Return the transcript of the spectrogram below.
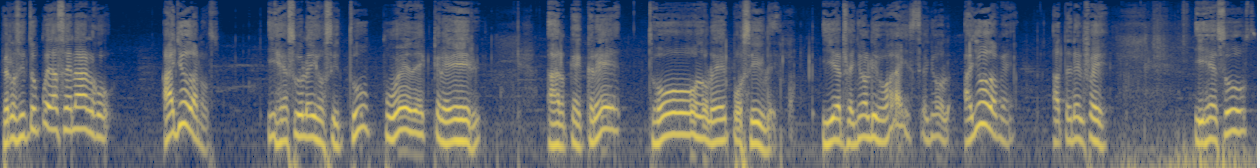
Pero si tú puedes hacer algo, ayúdanos. Y Jesús le dijo, si tú puedes creer, al que cree, todo le es posible. Y el Señor dijo, ay Señor, ayúdame a tener fe. Y Jesús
